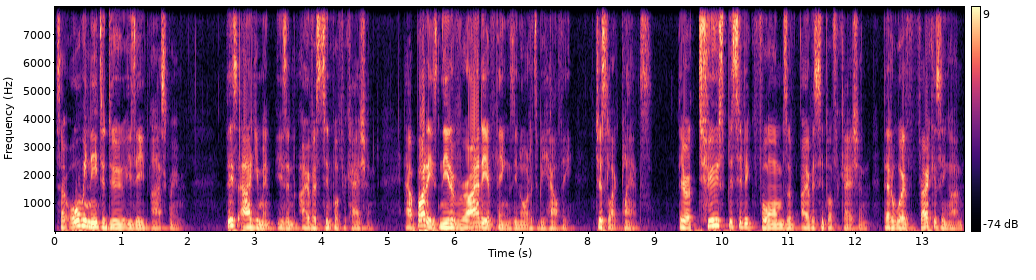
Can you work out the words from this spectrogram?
so all we need to do is eat ice cream. This argument is an oversimplification. Our bodies need a variety of things in order to be healthy, just like plants. There are two specific forms of oversimplification that are worth focusing on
